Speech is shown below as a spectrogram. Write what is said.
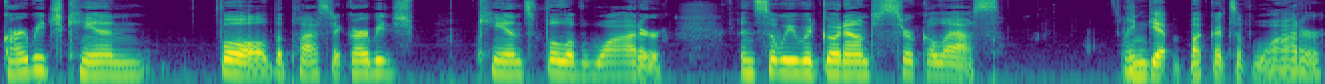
garbage can full, the plastic garbage cans full of water. And so we would go down to Circle S and get buckets of water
